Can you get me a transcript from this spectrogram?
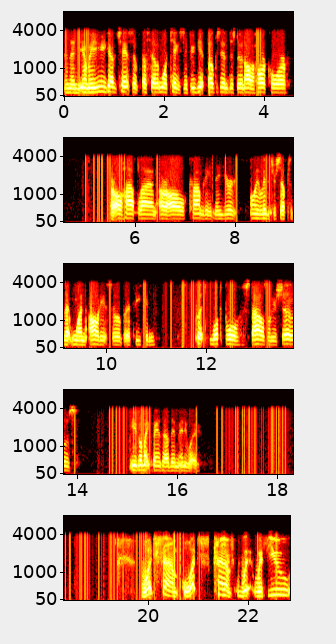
and then you know, I mean, you got a chance of, of selling more tickets if you get focused in just doing all the hardcore or all high flying or all comedy, then you're only limit yourself to that one audience. So, but if you can put multiple styles on your shows, you're gonna make fans out of them anyway. What's um what's kind of with, with you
